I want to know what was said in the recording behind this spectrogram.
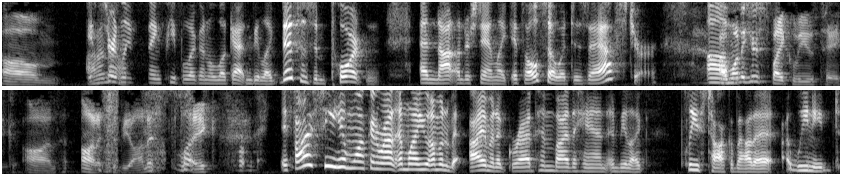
um, I I certainly know. thing people are going to look at and be like, "This is important," and not understand like it's also a disaster. I Um, want to hear Spike Lee's take on on it. To be honest, like, if I see him walking around NYU, I'm gonna I'm gonna grab him by the hand and be like, "Please talk about it. We need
